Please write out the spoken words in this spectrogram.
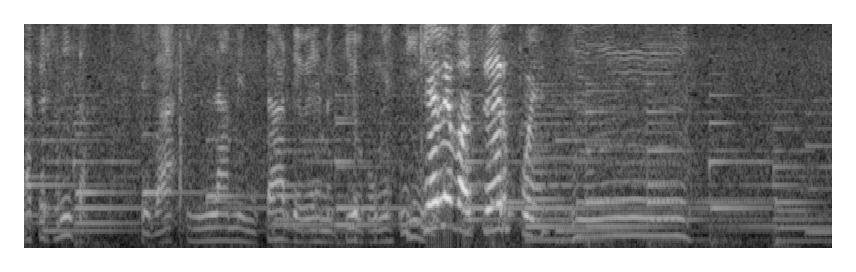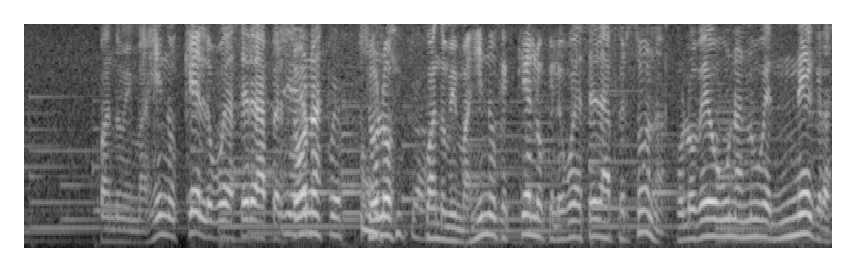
la personita, se va a lamentar de haber metido con este ¿Y qué le va a hacer, pues? Mm. Cuando me imagino qué le voy a hacer a esa persona, pues, solo cuando me imagino que qué es lo que le voy a hacer a esa persona, solo veo una nube negra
